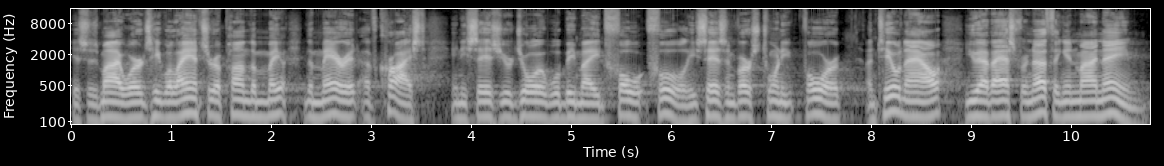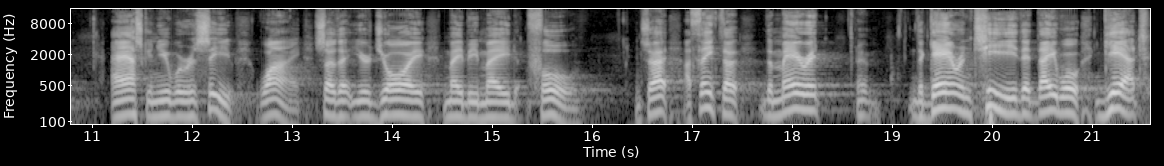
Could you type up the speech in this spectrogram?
this is my words, he will answer upon the, the merit of Christ. And he says, Your joy will be made full, full. He says in verse 24, Until now you have asked for nothing in my name. Ask and you will receive. Why? So that your joy may be made full. And so I, I think the, the merit, uh, the guarantee that they will get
